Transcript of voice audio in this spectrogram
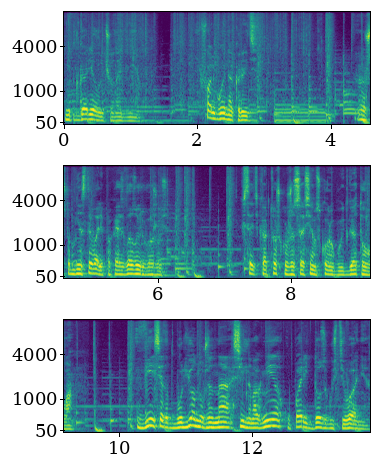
не подгорело ничего на дне. И фольгой накрыть, э, чтобы не остывали, пока я с глазурью вожусь. Кстати, картошка уже совсем скоро будет готова. Весь этот бульон нужно на сильном огне упарить до загустевания.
